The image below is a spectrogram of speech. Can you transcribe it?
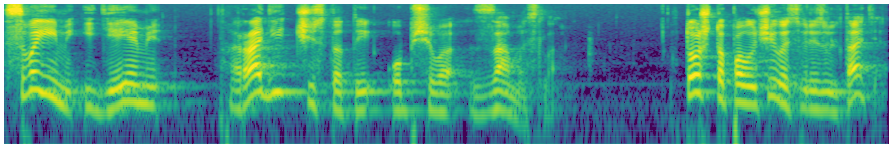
своими идеями ради чистоты общего замысла. То, что получилось в результате,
